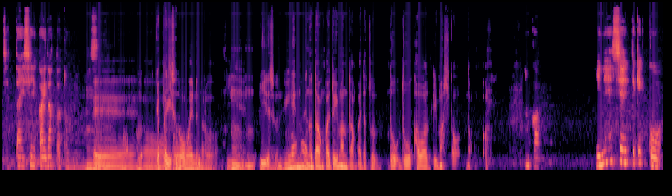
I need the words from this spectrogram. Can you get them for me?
絶対正解だったと思いまえす。ー、やっぱりそのう思えるんだろう。いいうんね。うん、いいですよね。2年前の段階と今の段階だとどうどう変わりました？なんか。なんか、2年生って結構、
